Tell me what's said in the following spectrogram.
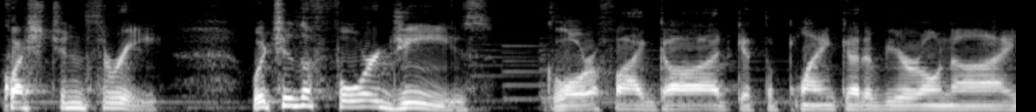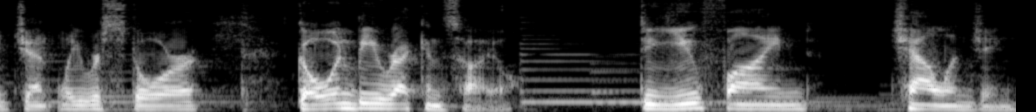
Question three Which of the four G's glorify God, get the plank out of your own eye, gently restore, go and be reconciled. do you find challenging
